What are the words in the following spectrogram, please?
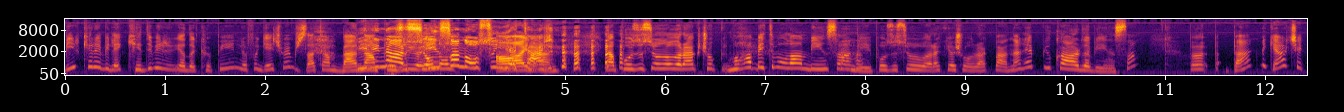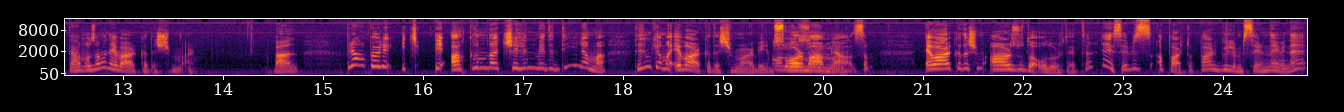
bir kere bile kedi bir ya da köpeğin lafı geçmemiş. Zaten benden Birini pozisyon arıyor. İnsan olsun Aynen. yeter. ya pozisyon olarak çok muhabbetim olan bir insan değil. Pozisyon olarak, yaş olarak benden hep yukarıda bir insan. Böyle, ben mi gerçekten? O zaman ev arkadaşım var. Ben biraz böyle iç, e, aklımda çelinmedi değil ama dedim ki ama ev arkadaşım var benim. Onu Sormam sormam. lazım. Ev arkadaşım Arzu da olur dedi. Neyse biz apar topar Gülümser'in evine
